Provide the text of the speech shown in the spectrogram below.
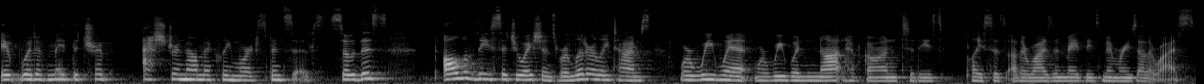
it would have made the trip astronomically more expensive. So this all of these situations were literally times where we went where we would not have gone to these places otherwise and made these memories otherwise.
